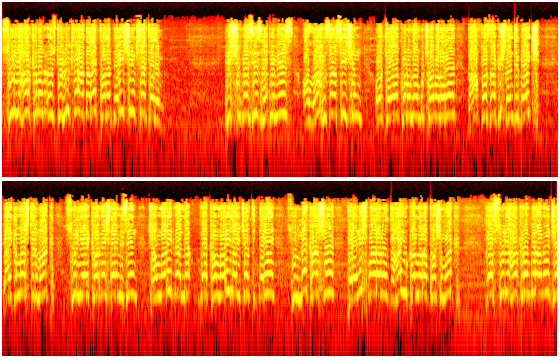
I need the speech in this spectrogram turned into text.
Suriye halkının özgürlük ve adalet talepleri için yükseltelim. Hiç şüphesiz hepimiz Allah rızası için ortaya konulan bu çabaları daha fazla güçlendirmek, yaygınlaştırmak, Suriyeli kardeşlerimizin canları ve, ve kanlarıyla yücelttikleri zulme karşı direniş bayrağını daha yukarılara taşımak ve Suriye halkının bir an önce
